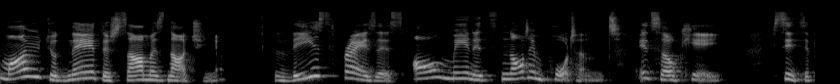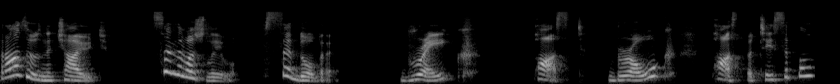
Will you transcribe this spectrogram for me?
мають одне і те ж саме значення. These phrases all mean it's not important. It's okay. Всі ці фрази означають це неважливо, все добре. Break, past, broke, past participle,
